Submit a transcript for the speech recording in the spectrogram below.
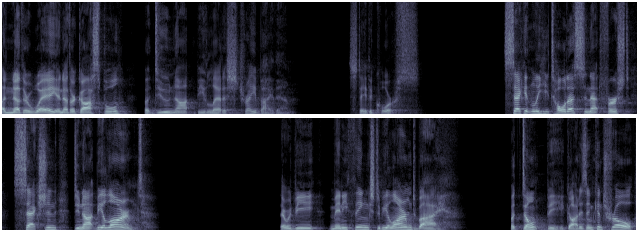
another way, another gospel, but do not be led astray by them. Stay the course. Secondly, he told us in that first section do not be alarmed. There would be many things to be alarmed by, but don't be. God is in control.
